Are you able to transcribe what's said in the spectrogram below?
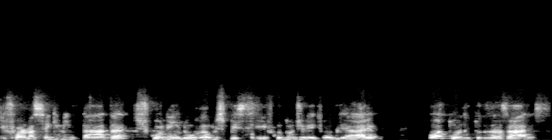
de forma segmentada, escolhendo um ramo específico do direito imobiliário ou atuando em todas as áreas.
